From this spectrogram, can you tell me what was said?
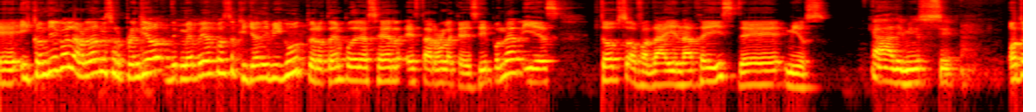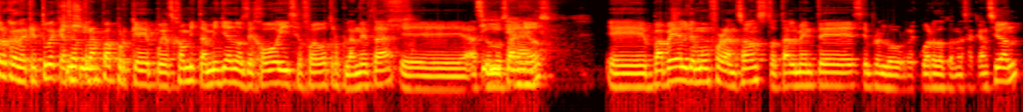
Eh, y con Diego, la verdad me sorprendió. Me había puesto que Johnny B. Good, pero también podría ser esta rola que decidí poner y es Talks of a Dying Atheist de Muse. Ah, de Muse, sí. Otro con el que tuve que Sí, hacer sí. trampa porque pues Homie también ya nos dejó y se fue a otro planeta eh, hace Sí, unos caray. años. Eh, Babel de Moonford and Sons, totalmente, siempre lo recuerdo con esa canción.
